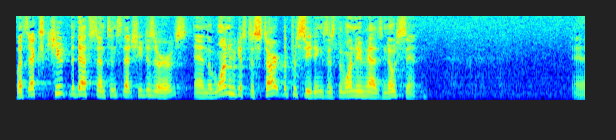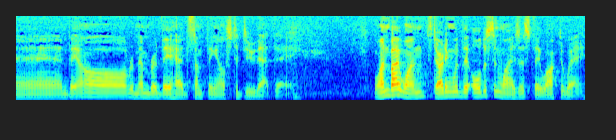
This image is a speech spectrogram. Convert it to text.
Let's execute the death sentence that she deserves, and the one who gets to start the proceedings is the one who has no sin. And they all remembered they had something else to do that day. One by one, starting with the oldest and wisest, they walked away.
